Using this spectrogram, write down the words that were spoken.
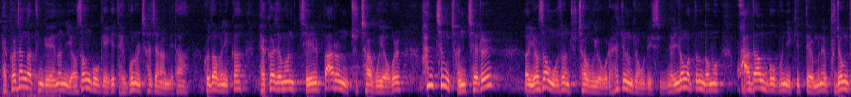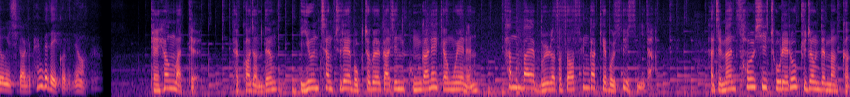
백화점 같은 경우에는 여성 고객이 대부분을 차지합니다. 그러다 보니까 백화점은 제일 빠른 주차 구역을 한 층 전체를 여성 우선 주차 구역으로 해주는 경우도 있습니다. 이런 것들은 너무 과다한 부분이 있기 때문에 부정적인 시각이 팽배돼 있거든요. 대형마트, 백화점 등 이윤 창출의 목적을 가진 공간의 경우에는 한 발 물러서서 생각해 볼 수 있습니다. 하지만 서울시 조례로 규정된 만큼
